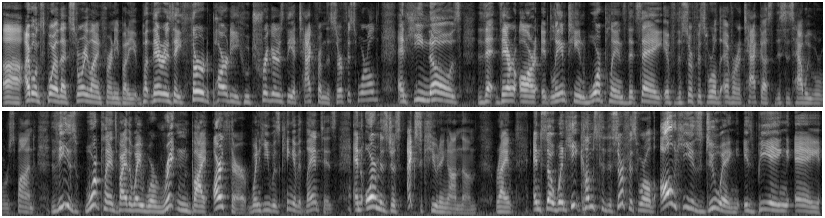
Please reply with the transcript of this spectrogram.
Uh, I won't spoil that storyline for anybody, but there is a third party who triggers the attack from the surface world, and he knows that there are Atlantean war plans that say if the surface world ever attack us, this is how we will respond. These war plans, by the way, were written by Arthur when he was king of Atlantis, and Orm is just executing on them, right? And so when he comes to the surface world, all he is doing is being a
